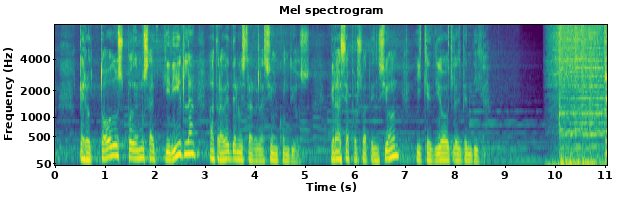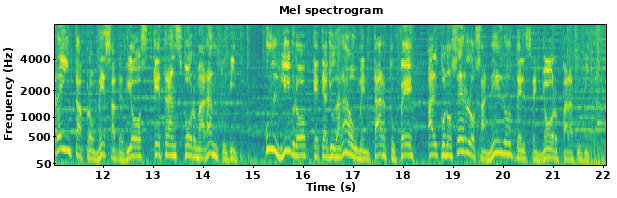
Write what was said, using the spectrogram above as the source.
pero todos podemos adquirirla a través de nuestra relación con Dios. Gracias por su atención y que Dios les bendiga. 30 promesas de Dios que transformarán tu vida. Un libro que te ayudará a aumentar tu fe al conocer los anhelos del Señor para tu vida.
